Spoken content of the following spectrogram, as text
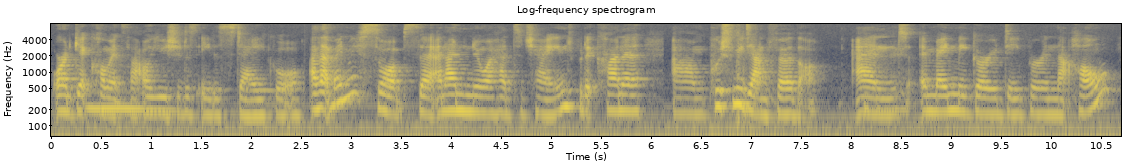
or I'd get comments like, "Oh, you should just eat a steak," or and that made me so upset. And I knew I had to change, but it kind of um, pushed me down further, and it made me go deeper in that hole.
